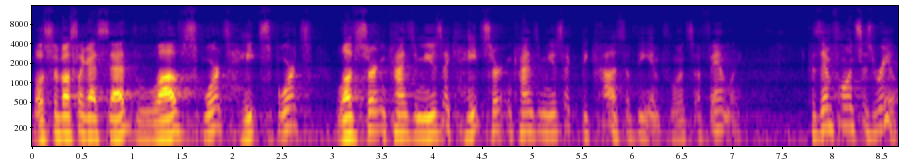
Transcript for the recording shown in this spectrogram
Most of us, like I said, love sports, hate sports, love certain kinds of music, hate certain kinds of music because of the influence of family. Because influence is real.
